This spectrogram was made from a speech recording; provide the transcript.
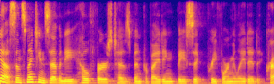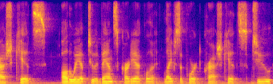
Yeah, since 1970, HealthFirst has been providing basic pre formulated crash kits all the way up to advanced cardiac life support crash kits to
